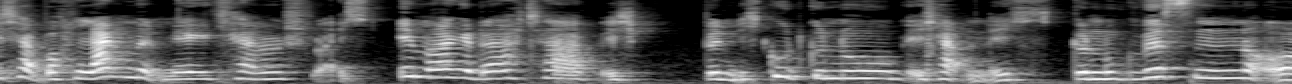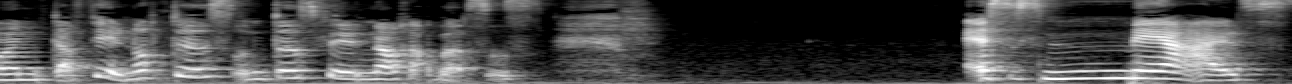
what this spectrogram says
ich habe auch lang mit mir gekämpft, weil ich immer gedacht habe, ich bin nicht gut genug, ich habe nicht genug Wissen und da fehlt noch das und das fehlt noch, aber es ist es ist mehr als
